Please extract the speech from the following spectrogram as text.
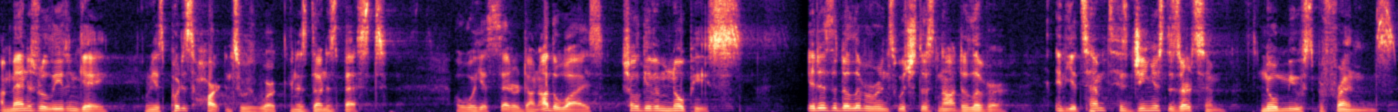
A man is relieved and gay when he has put his heart into his work and has done his best. But what he has said or done otherwise shall give him no peace. It is the deliverance which does not deliver. In the attempt, his genius deserts him. No muse befriends,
